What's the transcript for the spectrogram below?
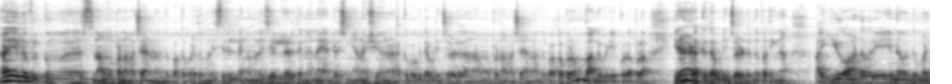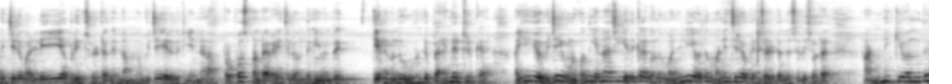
ஹாய் ஹலோ வெல்கம் நாம இப்போ நம்ம சேனல் வந்து பார்க்க போகிறது மலை இல்லைங்க எங்கள் எடுத்து என்னென்ன இன்ட்ரெஸ்டிங்கான விஷயம் நடக்க போகுது அப்படின்னு சொல்லிட்டு தான் நாம இப்போ நம்ம சேனல் வந்து பார்க்க போகிறோம் வாங்க வீடியோ கூட போகலாம் என்ன நடக்குது அப்படின்னு சொல்லிட்டு வந்து பார்த்தீங்கன்னா ஐயோ ஆண்டவரே என்னை வந்து மன்னிச்சிடு மல்லி அப்படின்னு சொல்லிட்டு வந்து நம்ம விஜய் இருந்துட்டு என்னடா ப்ரொப்போஸ் பண்ணுற ரேஞ்சில் வந்து நீ வந்து கீழே வந்து உருண்டு பிறண்டுட்டு இருக்க. ஐயோ விஜய் உனக்கு வந்து என்னாச்சு? எதுக்காக வந்து மல்லியை வந்து மன்னிச்சிடு அப்படின்னு சொல்லிட்டு வந்து சொல்லி சொல்கிறேன் அன்னைக்கு வந்து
